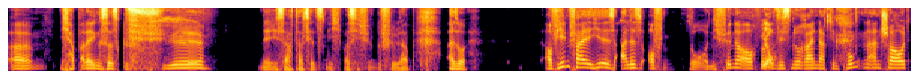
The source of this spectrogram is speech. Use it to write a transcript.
Ähm, ich habe allerdings das Gefühl, nee, ich sag das jetzt nicht, was ich für ein Gefühl habe. Also auf jeden Fall, hier ist alles offen. So, und ich finde auch, wenn Jo. man sich nur rein nach den Punkten anschaut,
